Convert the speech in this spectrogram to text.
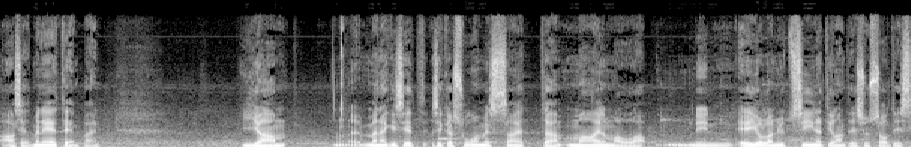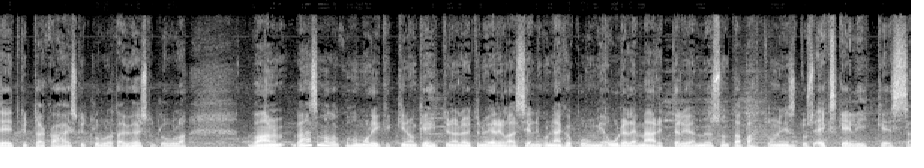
asiat menee eteenpäin. Ja mä näkisin, että sekä Suomessa että maailmalla niin ei olla nyt siinä tilanteessa, jossa oltiin 70- tai 80-luvulla tai 90-luvulla, vaan vähän samalla kuin homoliikekin on kehittynyt ja löytynyt erilaisia niin kuin näkökulmia, uudelleen määrittelyjä myös on tapahtunut niin sanotussa XG-liikkeessä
